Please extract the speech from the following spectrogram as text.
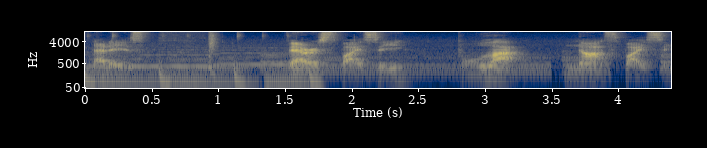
that is very spicy, 不辣 not spicy.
